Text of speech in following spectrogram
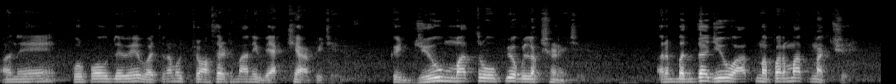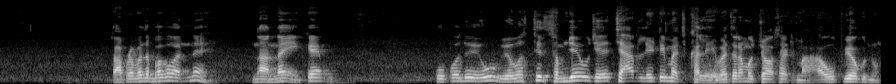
અને કૃપાઉદેવે વચનામું ચોસઠમાંની વ્યાખ્યા આપી છે કે જીવ માત્ર ઉપયોગ લક્ષણી છે અને બધા જીવો આત્મા પરમાત્મા જ છે. તો આપણે બધા ભગવાન ને? ના નહીં કેમ? કૃપાઉદેવ એવું વ્યવસ્થિત સમજાવ્યું છે, ચાર લીટીમાં જ ખાલી વચનામું ચોસઠમાં, આ ઉપયોગનું.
